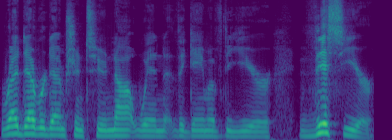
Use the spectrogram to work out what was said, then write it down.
Red Dead Redemption 2 not win the game of the year this year?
